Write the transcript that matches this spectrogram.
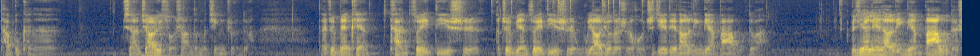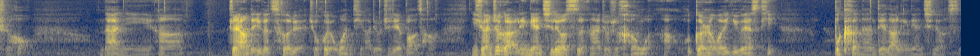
它不可能像交易所上这么精准，对吧？在这边可以看最低是这边最低是五幺九的时候，直接跌到零点八五，对吧？直接跌到零点八五的时候，那你呃。这样的一个策略就会有问题啊，就直接爆仓了。你选这个零点七六四，那就是很稳啊。我个人认为 UST 不可能跌到零点七六四，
